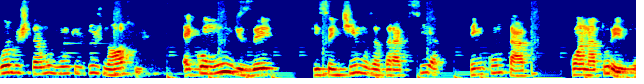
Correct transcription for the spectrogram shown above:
quando estamos juntos dos nossos. É comum dizer que sentimos a ataraxia em contato com a natureza.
